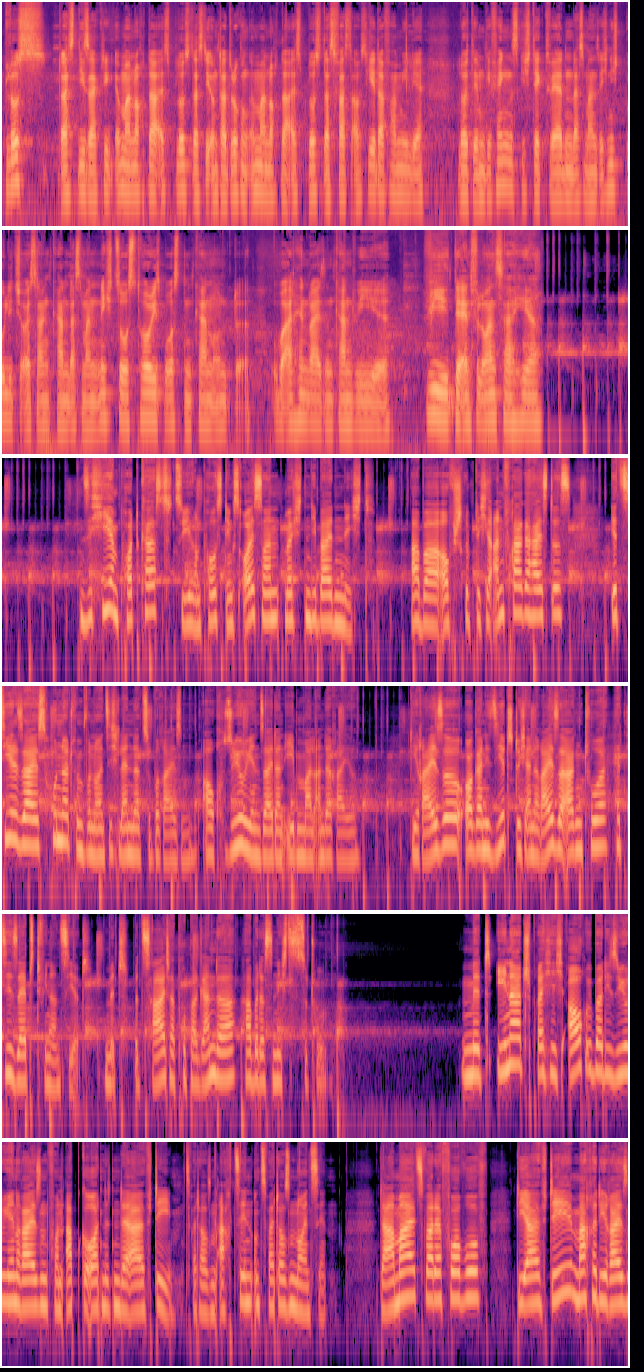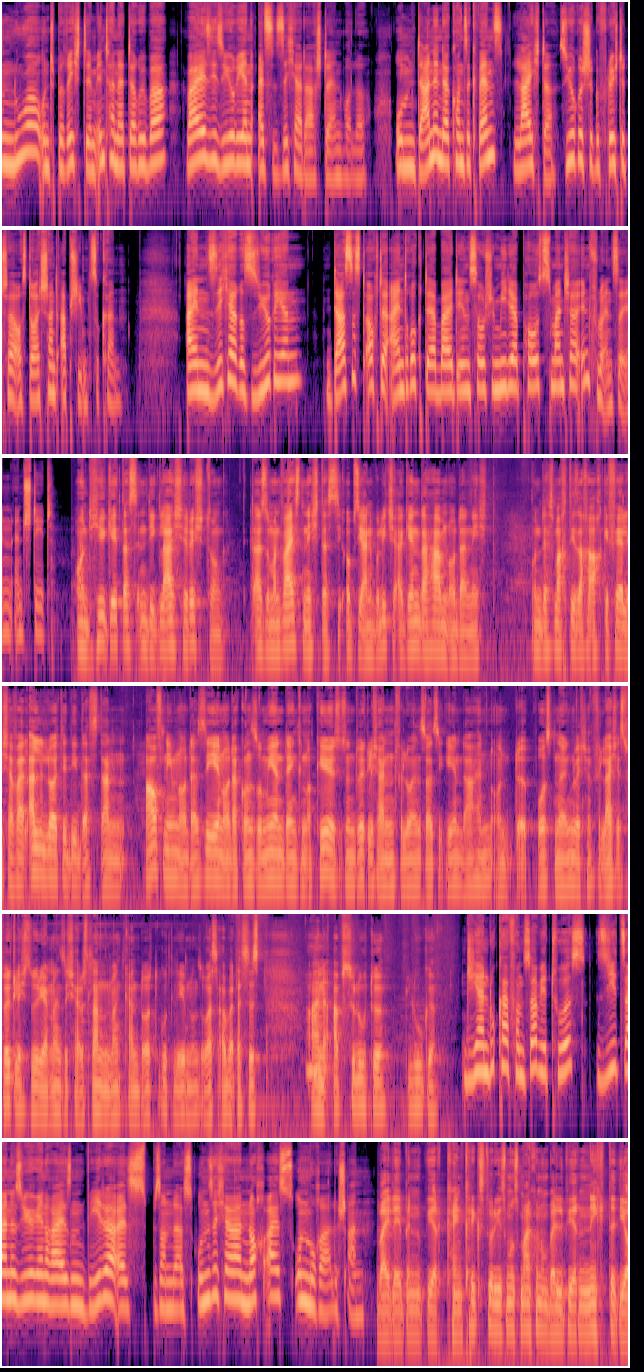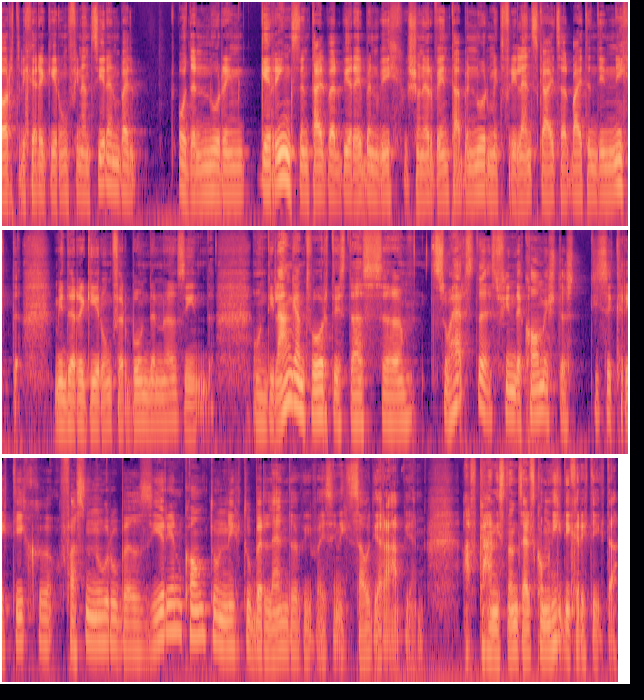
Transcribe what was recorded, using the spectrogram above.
Plus, dass dieser Krieg immer noch da ist, plus, dass die Unterdrückung immer noch da ist, plus, dass fast aus jeder Familie Leute im Gefängnis gesteckt werden, dass man sich nicht politisch äußern kann, dass man nicht so Stories posten kann und äh, überall hinreisen kann wie, äh, wie der Influencer hier. Sich hier im Podcast zu ihren Postings äußern möchten die beiden nicht. Aber auf schriftliche Anfrage heißt es, ihr Ziel sei es, 195 Länder zu bereisen. Auch Syrien sei dann eben mal an der Reihe. Die Reise, organisiert durch eine Reiseagentur, hätte sie selbst finanziert. Mit bezahlter Propaganda habe das nichts zu tun. Mit Enat spreche ich auch über die Syrienreisen von Abgeordneten der AfD 2018 und 2019. Damals war der Vorwurf, die AfD mache die Reisen nur und berichte im Internet darüber, weil sie Syrien als sicher darstellen wolle, um dann in der Konsequenz leichter syrische Geflüchtete aus Deutschland abschieben zu können. Ein sicheres Syrien, das ist auch der Eindruck, der bei den Social-Media-Posts mancher InfluencerInnen entsteht. Und hier geht das in die gleiche Richtung. Also man weiß nicht, sie, ob sie eine politische Agenda haben oder nicht. Und das macht die Sache auch gefährlicher, weil alle Leute, die das dann aufnehmen oder sehen oder konsumieren, denken, okay, sie sind wirklich ein Influencer, sie gehen dahin und äh, posten irgendwelchen, vielleicht ist wirklich Syrien ein sicheres Land und man kann dort gut leben und sowas, aber das ist eine absolute Lüge. Gianluca von Sowjettours sieht seine Syrienreisen weder als besonders unsicher noch als unmoralisch an. Weil eben wir keinen Kriegstourismus machen und weil wir nicht die örtliche Regierung finanzieren, weil oder nur im geringsten Teil, weil wir eben, wie ich schon erwähnt habe, nur mit Freelance-Guides arbeiten, die nicht mit der Regierung verbunden sind. Und die lange Antwort ist, dass äh, zuerst, ich finde komisch, dass diese Kritik fast nur über Syrien kommt und nicht über Länder wie, weiß ich nicht, Saudi-Arabien. Afghanistan selbst kommt nicht die Kritik da.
